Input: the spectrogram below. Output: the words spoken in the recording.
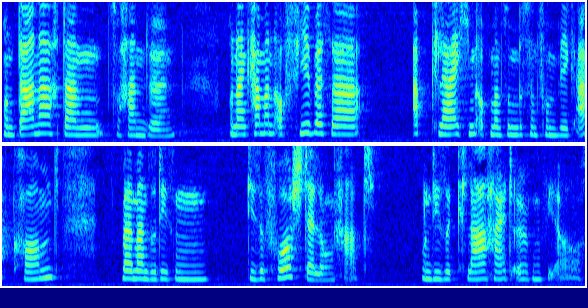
Und danach dann zu handeln. Und dann kann man auch viel besser abgleichen, ob man so ein bisschen vom Weg abkommt, weil man so diesen, diese Vorstellung hat und diese Klarheit irgendwie auch.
